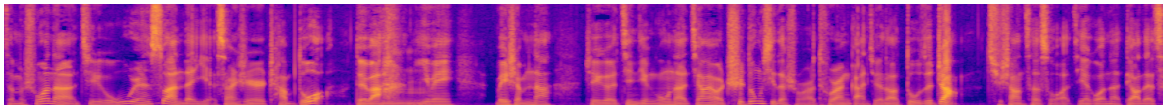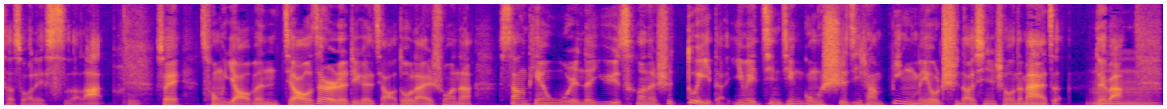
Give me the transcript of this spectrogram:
怎么说呢？这个巫人算的也算是差不多，对吧？嗯因为为什么呢？这个晋景公呢，将要吃东西的时候，突然感觉到肚子胀，去上厕所，结果呢，掉在厕所里死了。所以从咬文嚼字儿的这个角度来说呢，桑田巫人的预测呢是对的，因为晋景公实际上并没有吃到新收的麦子，对吧？嗯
